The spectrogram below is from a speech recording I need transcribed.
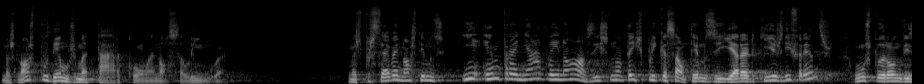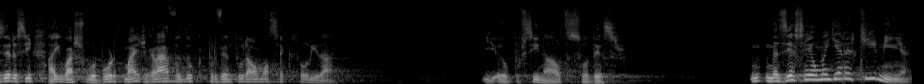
Mas nós podemos matar com a nossa língua. Mas percebem, nós temos entranhado em nós, isto não tem explicação. Temos hierarquias diferentes. Uns poderão dizer assim: ah, eu acho o aborto mais grave do que porventura a homossexualidade. E eu, por sinal, sou desses. Mas essa é uma hierarquia minha.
